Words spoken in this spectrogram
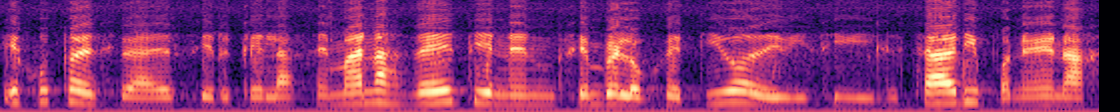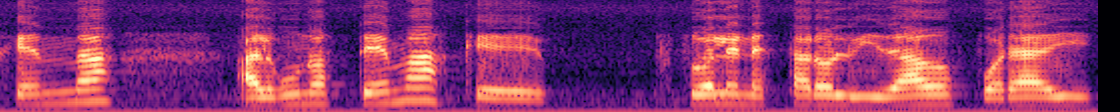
es justo decir que las semanas D tienen siempre el objetivo de visibilizar y poner en agenda algunos temas que suelen estar olvidados por ahí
